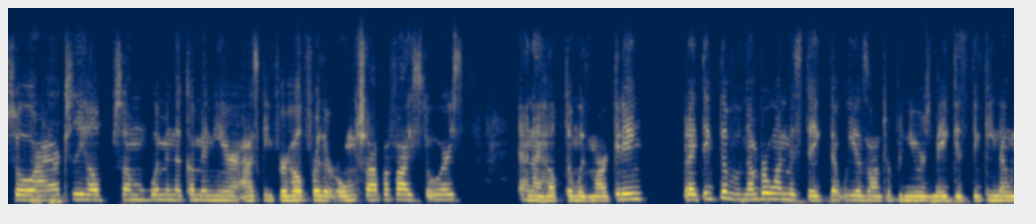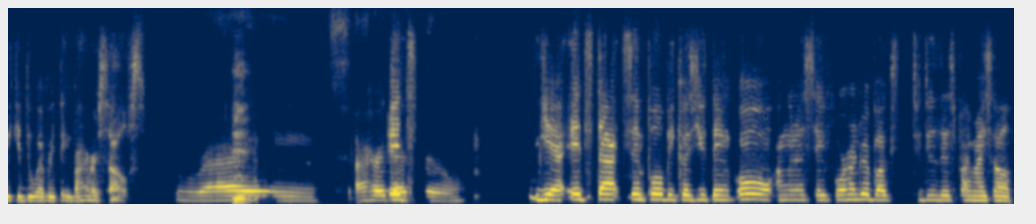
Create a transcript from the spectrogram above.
So mm-hmm. I actually help some women that come in here asking for help for their own Shopify stores and I help them with marketing. But I think the number one mistake that we as entrepreneurs make is thinking that we can do everything by ourselves. Right. I heard that it's, too. Yeah, it's that simple because you think, oh, I'm gonna save 400 bucks to do this by myself.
